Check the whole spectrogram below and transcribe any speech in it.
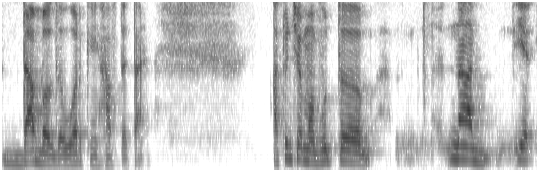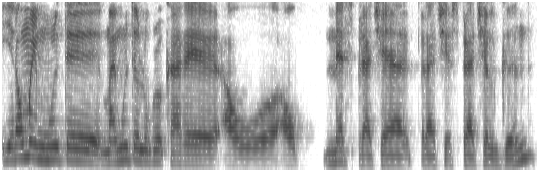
Double the work in half the time. Atunci am avut, uh, na, erau mai multe, mai multe lucruri care au, au mers spre, aceea, spre, ace, spre acel gând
